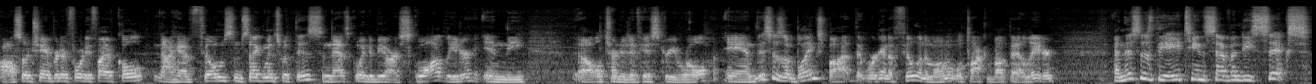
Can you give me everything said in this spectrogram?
also chambered in 45 Colt. Now I have filmed some segments with this, and that's going to be our squad leader in the uh, alternative history role. And this is a blank spot that we're going to fill in a moment. We'll talk about that later. And this is the 1876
